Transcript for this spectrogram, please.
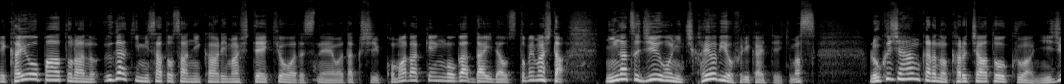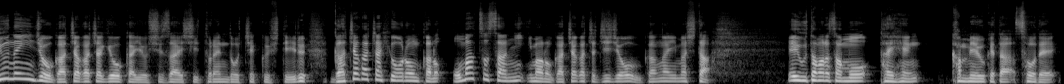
え火曜パートナーの宇垣美里さんに代わりまして今日はですね私駒田健吾が代打を務めました。2月15日火曜日を振り返っていきます6時半からのカルチャートークは20年以上ガチャガチャ業界を取材しトレンドをチェックしているガチャガチャ評論家のお松さんに今のガチャガチャ事情を伺いました。え歌丸さんも大変感銘を受けたそうで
